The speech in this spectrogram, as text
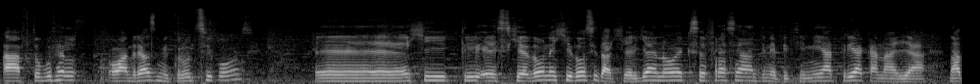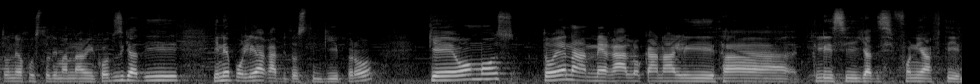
αυτό που θέλω, ο Ανδρέας Μικρούτσικος ε, έχει, κλει- ε, σχεδόν έχει δώσει τα χέρια, ενώ εξέφρασαν την επιθυμία τρία κανάλια να τον έχουν στο δυναμικό τους, γιατί είναι πολύ αγαπητό στην Κύπρο. Και όμως το ένα μεγάλο κανάλι θα κλείσει για τη συμφωνία αυτή.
